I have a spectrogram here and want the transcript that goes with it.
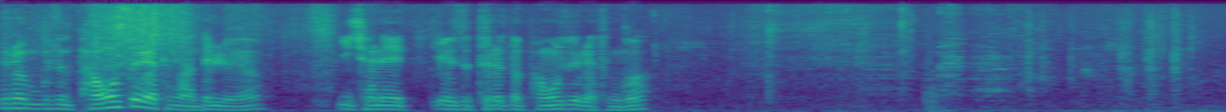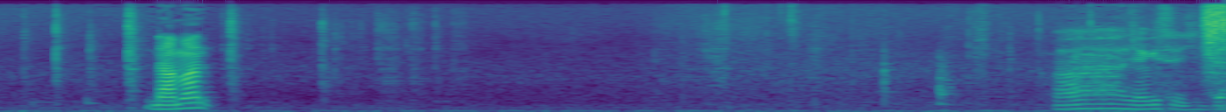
이런 무슨 방울 소리 같은 거 안 들려요? 이전에 여기서 들었던 방울 소리 같은 거? 나만? 아 여기서 진짜.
